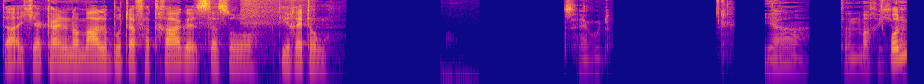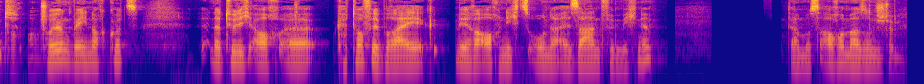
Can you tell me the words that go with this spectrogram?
da ich ja keine normale Butter vertrage, ist das so die Rettung. Sehr gut. Ja, dann mache ich Und, Entschuldigung, wenn ich noch kurz, natürlich auch äh, Kartoffelbrei wäre auch nichts ohne Alsan für mich, ne? Da muss auch immer so ein,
